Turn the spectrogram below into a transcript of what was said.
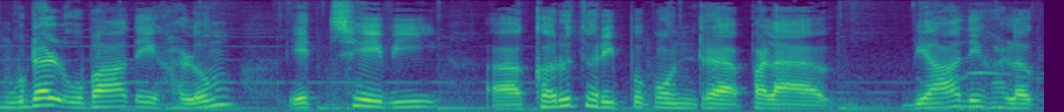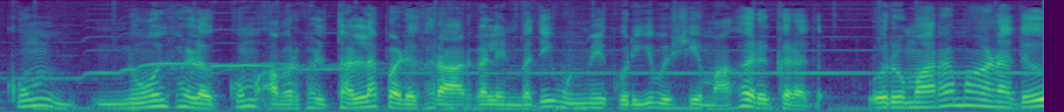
உடல் உபாதைகளும் எச்ஐவி கருத்தரிப்பு போன்ற பல வியாதிகளுக்கும் நோய்களுக்கும் அவர்கள் தள்ளப்படுகிறார்கள் என்பதை உண்மைக்குரிய விஷயமாக இருக்கிறது. ஒரு மரமானது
